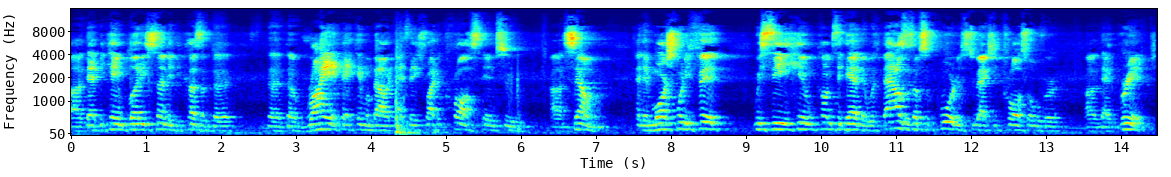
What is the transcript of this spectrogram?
uh, that became Bloody Sunday because of the, the, the riot that came about as they tried to cross into Selma. And then March 25th, we see him come together with thousands of supporters to actually cross over uh, that bridge.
